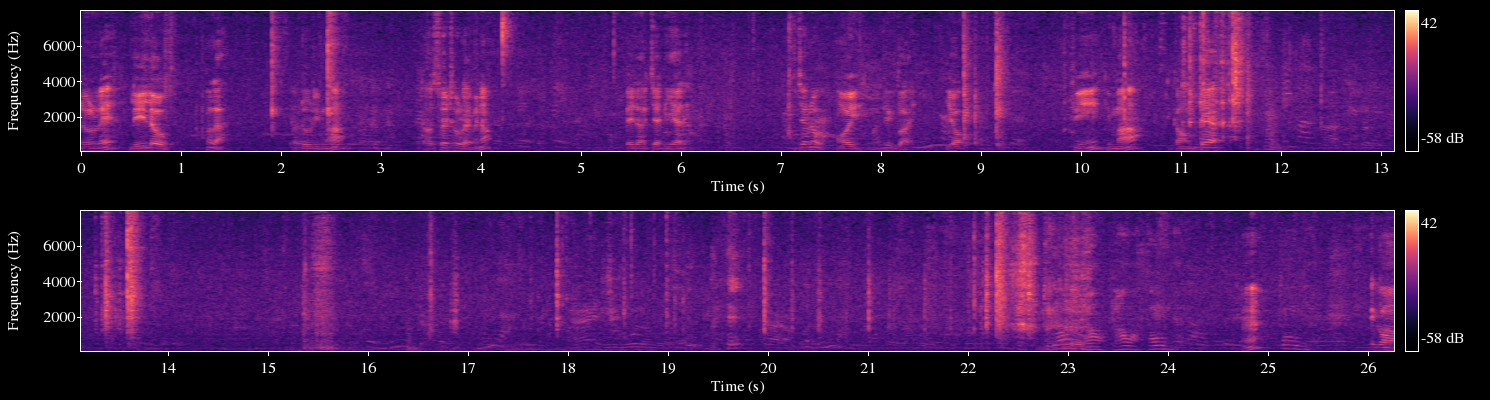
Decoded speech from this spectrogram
နော်လေလေးလုံးဟုတ်လားအတူဒီမှာဒါဆွဲထုတ်လိုက်မယ်နော်ဘယ်တော့ကြံနေရလဲကျွန်တော်ဟောမပြစ်သွားရင်ရော့ပြီးရင်ဒီမှာဒီကောင်တက်ဒီကောင်ထောင်းထောင်းထောင်းနေဟမ်ထောင်းနေ အဲ့ကောင်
